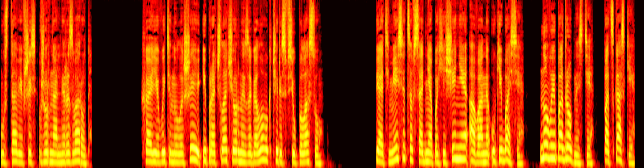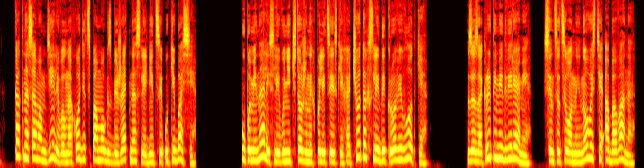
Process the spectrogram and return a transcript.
уставившись в журнальный разворот. Хайя вытянула шею и прочла черный заголовок через всю полосу. «Пять месяцев со дня похищения Авана Укибаси. Новые подробности, подсказки, как на самом деле волноходец помог сбежать наследнице Укибаси. Упоминались ли в уничтоженных полицейских отчетах следы крови в лодке? За закрытыми дверями. Сенсационные новости об Авана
